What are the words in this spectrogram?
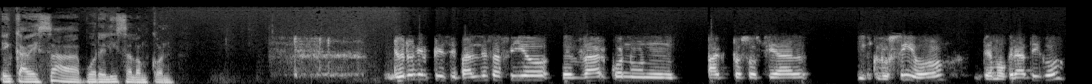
encabezada por Elisa Loncón? Yo creo que el principal desafío es dar con un pacto social inclusivo, democrático,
